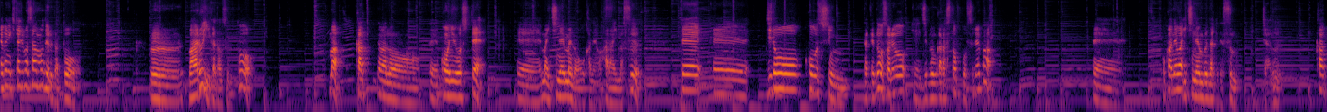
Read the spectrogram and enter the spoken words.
逆に北島さんモデルだとうん悪い言い方をするとまあかあの、えー購入をして、えーまあ、1年目のお金を払いますで、えー自動更新だけどそれを、えー自分からストップをすれば、えーお金は1年分だけで済むちゃうか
